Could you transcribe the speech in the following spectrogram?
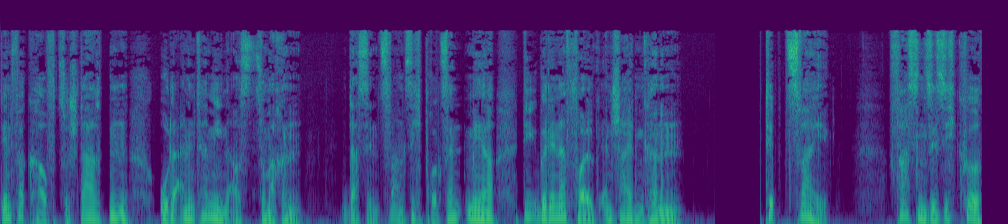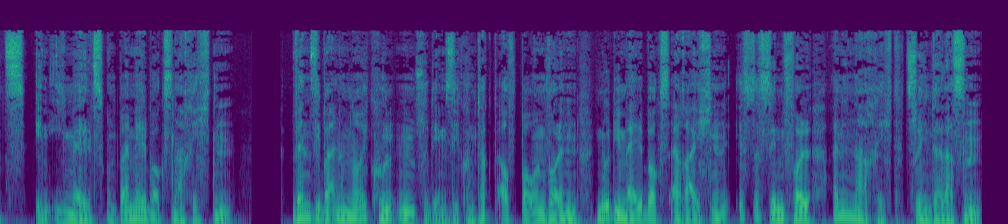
den Verkauf zu starten oder einen Termin auszumachen. Das sind 20 Prozent mehr, die über den Erfolg entscheiden können. Tipp 2. Fassen Sie sich kurz in E-Mails und bei Mailbox-Nachrichten. Wenn Sie bei einem Neukunden, zu dem Sie Kontakt aufbauen wollen, nur die Mailbox erreichen, ist es sinnvoll, eine Nachricht zu hinterlassen.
